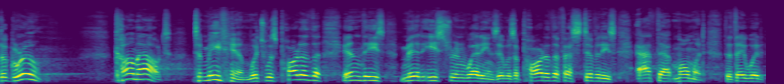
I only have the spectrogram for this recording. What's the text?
the groom! Come out to meet him, which was part of the, in these Mid-Eastern weddings, it was a part of the festivities at that moment that they would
